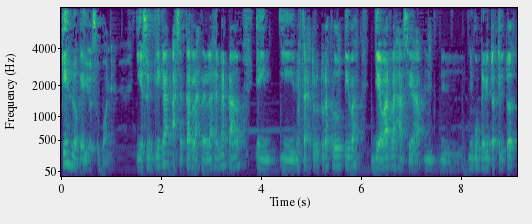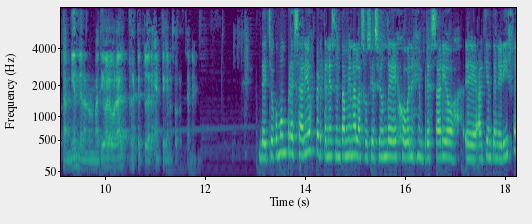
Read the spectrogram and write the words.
qué es lo que ello supone. Y eso implica aceptar las reglas del mercado e y nuestras estructuras productivas llevarlas hacia un, un cumplimiento estricto también de la normativa laboral respecto de la gente que nosotros tenemos. De hecho, como empresarios pertenecen también a la Asociación de Jóvenes Empresarios eh, aquí en Tenerife.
